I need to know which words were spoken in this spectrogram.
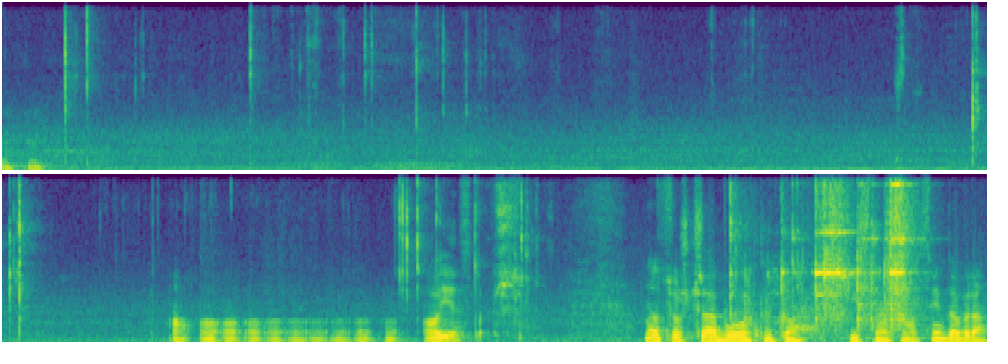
Mhm. O, o, o, o, o, o, o, o, jest dobrze. No cóż, trzeba było tylko ścisnąć mocniej. Dobra.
